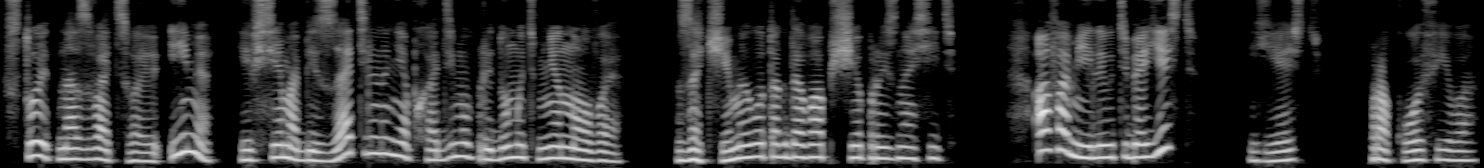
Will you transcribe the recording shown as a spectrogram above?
Стоит назвать свое имя, и всем обязательно необходимо придумать мне новое. Зачем его тогда вообще произносить? А фамилия у тебя есть? Есть. Прокофьева.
